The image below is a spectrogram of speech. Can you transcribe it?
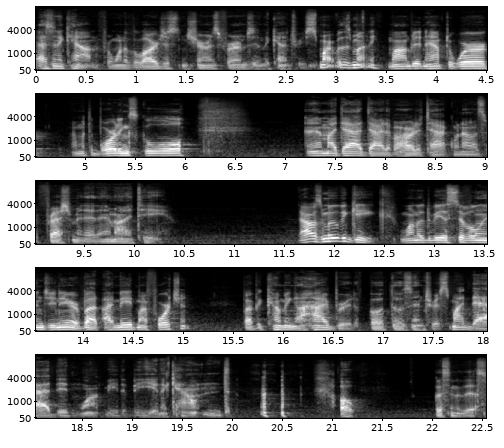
as an accountant for one of the largest insurance firms in the country. Smart with his money. Mom didn't have to work. I went to boarding school. And my dad died of a heart attack when I was a freshman at MIT. I was a movie geek, wanted to be a civil engineer, but I made my fortune by becoming a hybrid of both those interests. My dad didn't want me to be an accountant. oh, listen to this.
